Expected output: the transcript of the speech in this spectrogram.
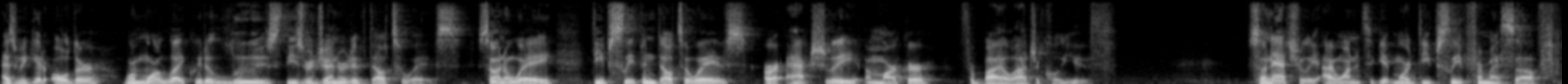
As we get older, we're more likely to lose these regenerative delta waves. So, in a way, deep sleep and delta waves are actually a marker for biological youth. So, naturally, I wanted to get more deep sleep for myself.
